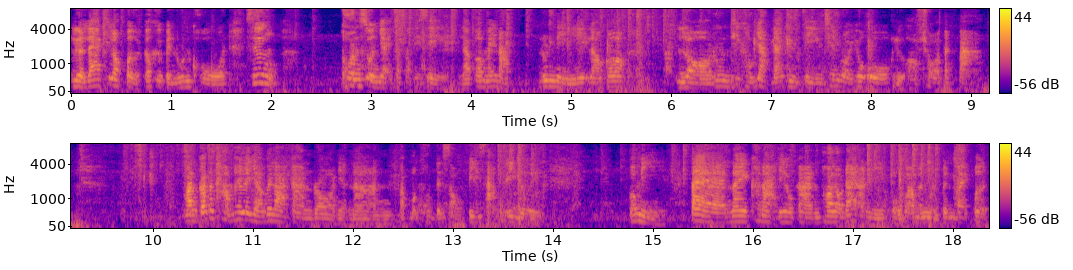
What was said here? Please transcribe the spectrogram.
เรือนแรกที่เราเปิดก็คือเป็นรุ่นโค้ดซึ่งคนส่วนใหญ่จะปฏิเสธ แล้วก็ไม่รับรุ่นนี้ แล้วก็รอรุ่นที่เขาอยากได้จริงๆ เช่น Royal Oak หรือ Offshore ต่างๆ มันก็จะทำให้ระยะเวลาการรอเนี่ยนานแบบบางคนเป็น 2 ปี 3 ปีเลย ก็มี แต่ในขณะเดียวกัน พอเราได้อันนี้ผมว่ามันเหมือนเป็นใบเปิด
